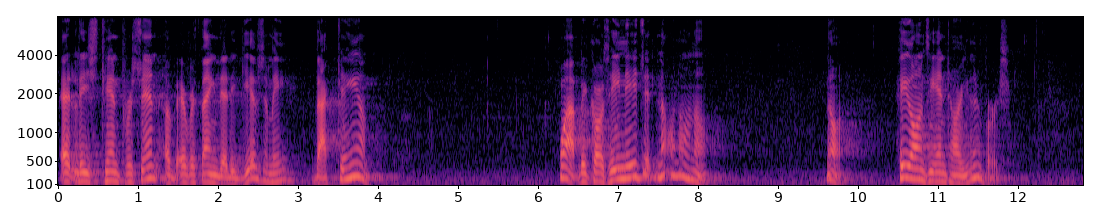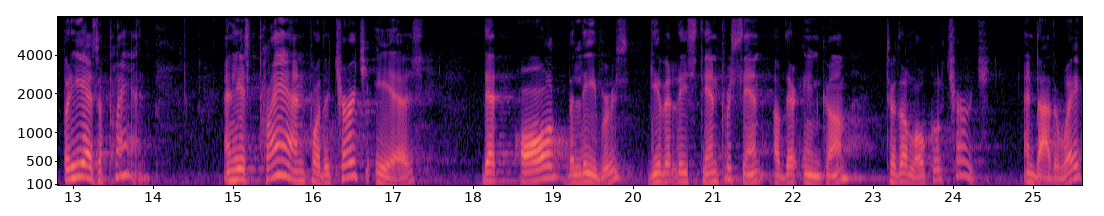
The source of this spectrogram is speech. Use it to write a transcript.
at least 10% of everything that He gives me back to Him. Why? Because He needs it? No, no, no. No. He owns the entire universe. But He has a plan. And His plan for the church is that all believers give at least 10% of their income to the local church. And by the way,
